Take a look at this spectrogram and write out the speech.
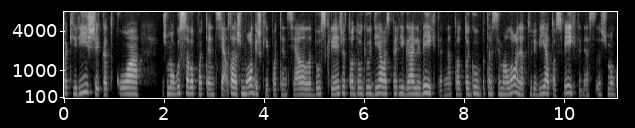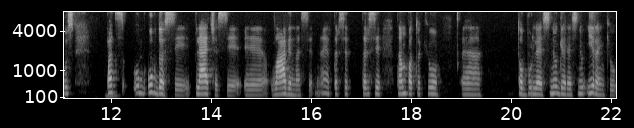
tokį ryšį, kad kuo žmogus savo potencialą, tą žmogiškai potencialą labiau skleidžia, to daugiau Dievas per jį gali veikti, ne, to daugiau tarsi malonė turi vietos veikti, nes žmogus pats ugdosi, plečiasi, e, lavinasi ne, ir tarsi tarsi tampa tokiu e, tobulesniu, geresniu įrankiu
